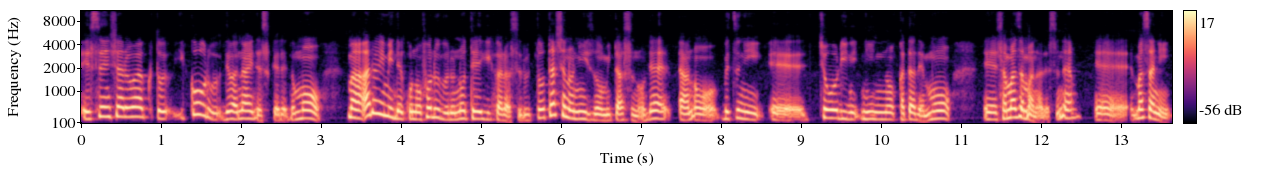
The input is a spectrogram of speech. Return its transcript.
エッセンシャルワークとイコールではないですけれども、まあ、ある意味でこのフォルブルの定義からすると他者のニーズを満たすのであの別に、えー、調理人の方でもさまざまなですね、えー、まさに、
